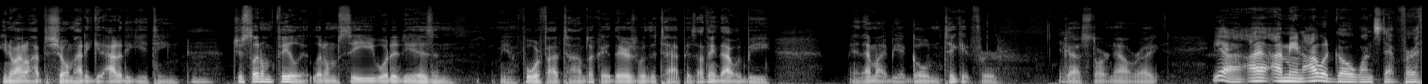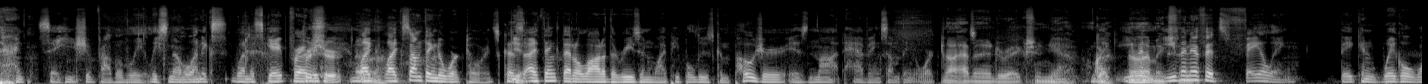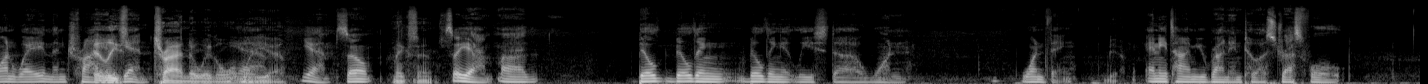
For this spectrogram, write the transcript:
you know, I don't have to show them how to get out of the guillotine. Mm-hmm. Just let them feel it. Let them see what it is, and you know, four or five times. Okay, there's where the tap is. I think that would be, man, that might be a golden ticket for Yeah. guys starting out, right? Yeah, I, I mean, I would go one step further and say you should probably at least know one ex- one escape for For sure. No. like like something to work towards. Because Yeah. I think that a lot of the reason why people lose composure is not having something to work towards. Not having a direction, yeah. Like Okay. No, even even sense. if it's failing, they can wiggle one way and then try at least again. trying to wiggle one way, yeah, yeah. So makes sense. so yeah, uh, build building building at least uh, one one thing. Yeah, Anytime you run into a stressful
